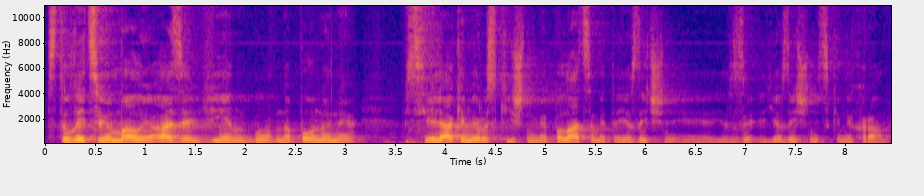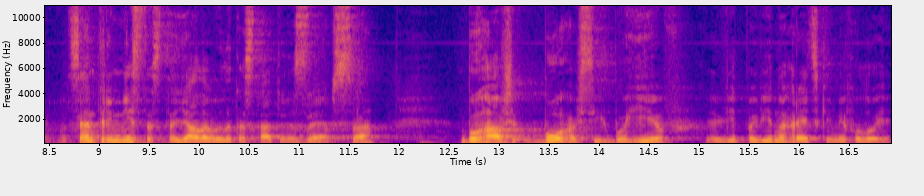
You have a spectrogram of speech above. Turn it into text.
столицею Малої Азії, він був наповнений всілякими розкішними палацами та язич... язичницькими храмами. У центрі міста стояла велика статуя Зевса, бога всіх богів, відповідно грецької міфології.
